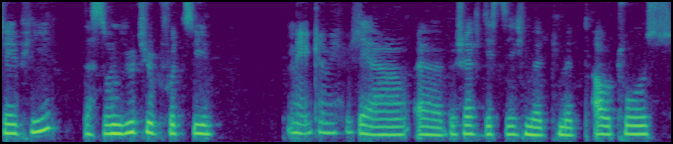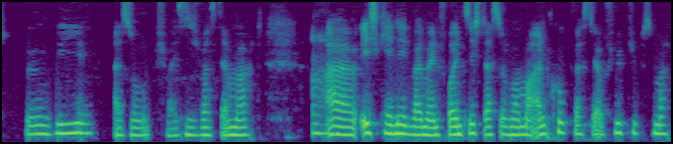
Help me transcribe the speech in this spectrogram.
JP? Das ist so ein YouTube-Fuzzi. Nee, kenne ich nicht. Der äh, beschäftigt sich mit, mit Autos irgendwie. Also ich weiß nicht, was der macht. Äh, ich kenne ihn, weil mein Freund sich das immer mal anguckt, was der auf YouTube macht.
